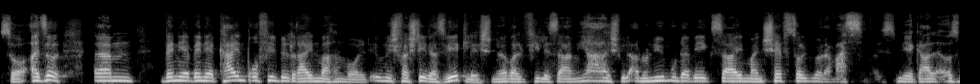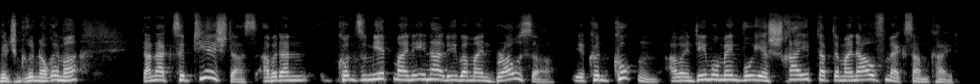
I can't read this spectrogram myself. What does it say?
So, also ähm, wenn ihr wenn ihr kein Profilbild reinmachen wollt und ich verstehe das wirklich, ne, weil viele sagen, ja, ich will anonym unterwegs sein, mein Chef soll oder was, ist mir egal, aus welchen Gründen auch immer dann akzeptiere ich das. Aber dann konsumiert meine Inhalte über meinen Browser. Ihr könnt gucken, aber in dem Moment, wo ihr schreibt, habt ihr meine Aufmerksamkeit.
